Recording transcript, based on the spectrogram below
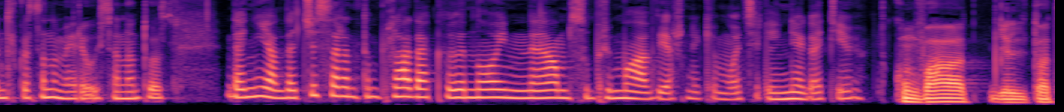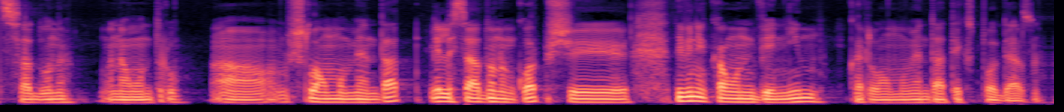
pentru că să nu mereu e sănătos. Daniel, dar ce s-ar întâmpla dacă noi ne-am suprimat veșnic emoțiile negative? Cumva ele toate se adună înăuntru uh, și la un moment dat ele se adună în corp și devine ca un venin care la un moment dat explodează.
